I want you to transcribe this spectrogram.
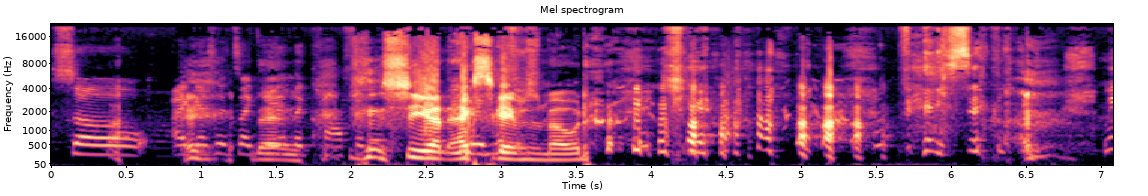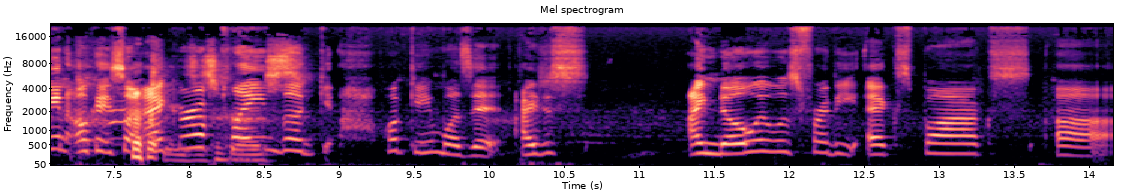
So, I guess it's like getting the confidence. see on X Games mode. yeah. basically. I mean, okay, so I grew up playing Christ. the what game was it? I just I know it was for the Xbox. Uh,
